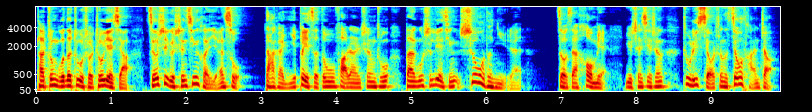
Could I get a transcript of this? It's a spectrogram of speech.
他中国的助手周艳霞则是一个神情很严肃，大概一辈子都无法让人生出办公室恋情奢望的女人。走在后面与陈先生助理小声的交谈着，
